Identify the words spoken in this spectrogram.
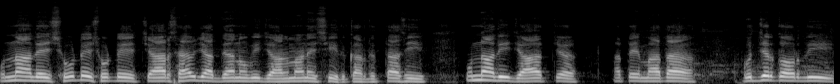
ਉਹਨਾਂ ਦੇ ਛੋਟੇ-ਛੋਟੇ ਚਾਰ ਸਾਹਿਬਜ਼ਾਦਿਆਂ ਨੂੰ ਵੀ ਜ਼ਾਲਮਾਂ ਨੇ ਸ਼ਹੀਦ ਕਰ ਦਿੱਤਾ ਸੀ। ਉਹਨਾਂ ਦੀ ਯਾਦ 'ਚ ਅਤੇ ਮਾਤਾ ਗੁੱਜਰ ਕੌਰ ਦੀ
